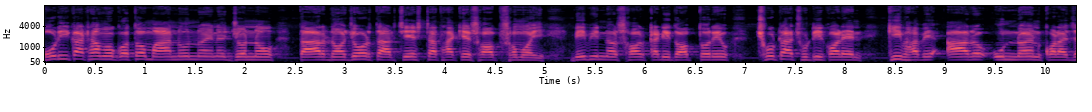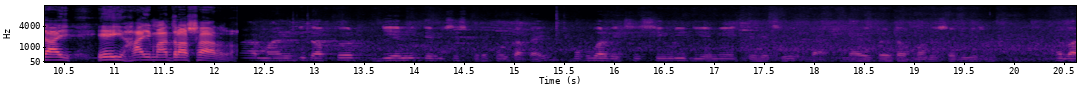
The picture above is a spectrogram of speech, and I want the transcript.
পরিকাঠামোগত মান উন্নয়নের জন্য তার নজর তার চেষ্টা থাকে সব সময়। বিভিন্ন সরকারি দপ্তরেও ছোটাছুটি করেন কীভাবে আরও উন্নয়ন করা যায় এই হাই মাদ্রাসার। মাইনরিটি দপ্তর ডিএমইতে বিশেষ করে কলকাতায়। বহুবার গেছি সিউড়ি ডিএমইতে গেছি ডাইরেক্টরেট অফ মাদ্রাসা এডুকেশন বা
